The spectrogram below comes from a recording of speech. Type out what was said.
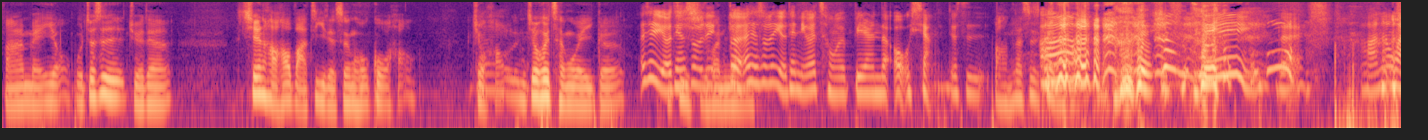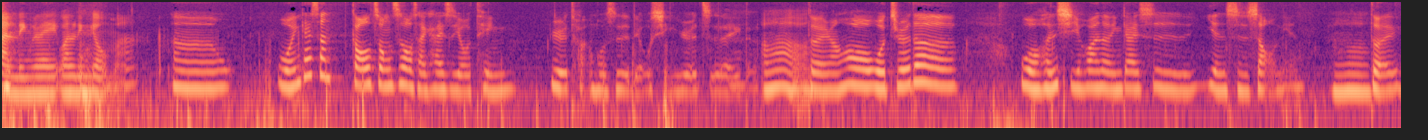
反而没有。我就是觉得先好好把自己的生活过好就好了，你就会成为一个而且有一天说不定对，而且说不定有一天你会成为别人的偶像，就是啊，那是更啊 好。对。好，那婉玲嘞？婉玲有吗？嗯、我应该算高中之后才开始有听乐团或是流行乐之类的。啊，对，然后我觉得我很喜欢的应该是厌世少年。嗯，对，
